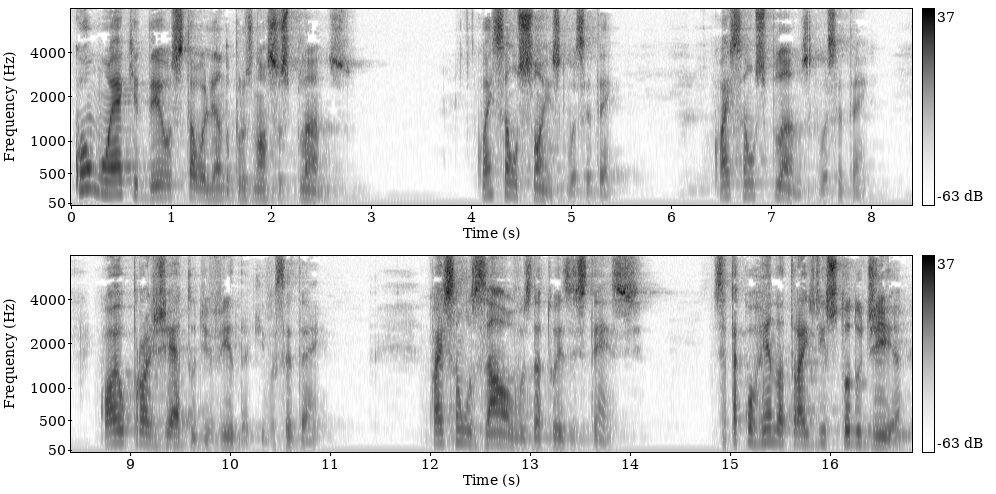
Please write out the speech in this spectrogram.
como é que Deus está olhando para os nossos planos? Quais são os sonhos que você tem? Quais são os planos que você tem? Qual é o projeto de vida que você tem? Quais são os alvos da tua existência? Você está correndo atrás disso todo dia.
